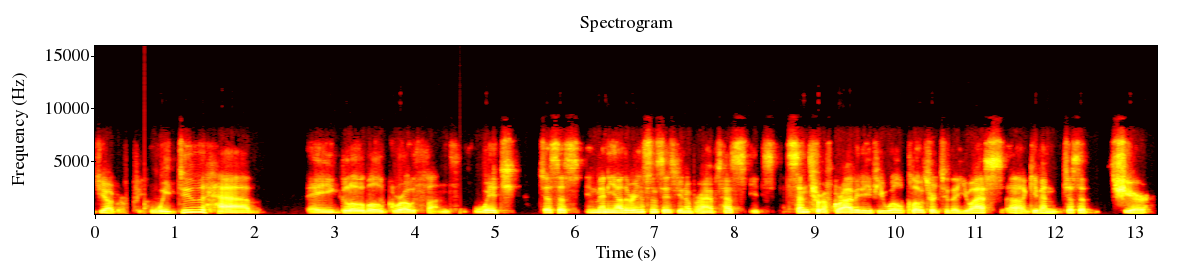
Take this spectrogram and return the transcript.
geography. We do have a global growth fund, which just as in many other instances, you know, perhaps has its center of gravity, if you will, closer to the U.S., uh, given just a sheer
